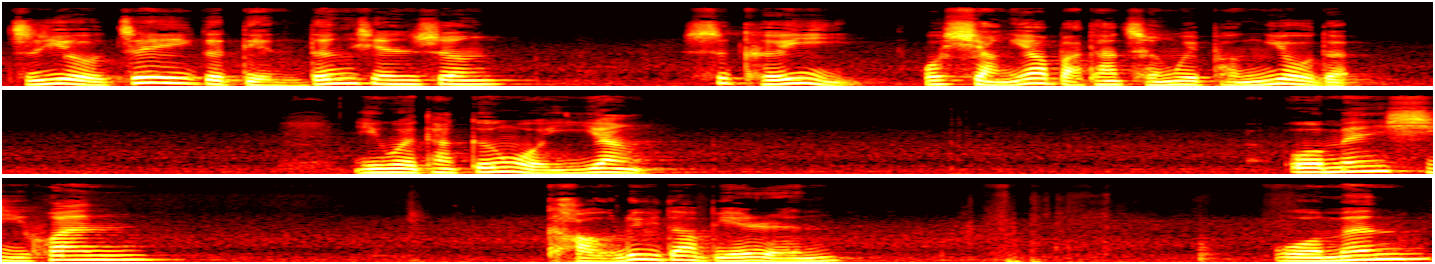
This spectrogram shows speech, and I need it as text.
只有这个点灯先生是可以，我想要把他成为朋友的。因为他跟我一样，我们喜欢考虑到别人，我们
